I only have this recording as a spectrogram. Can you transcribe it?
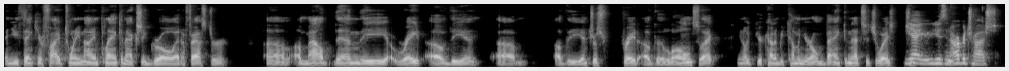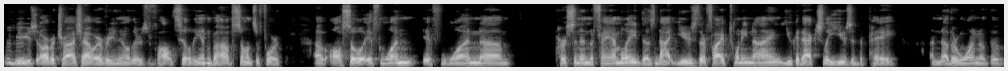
and you think your 529 plan can actually grow at a faster uh, amount than the rate of the um, of the interest rate of the loan, so that you know you're kind of becoming your own bank in that situation. Yeah, you're using arbitrage. Mm-hmm. You're using arbitrage. However, you know there's volatility involved, so on and so forth. Uh, also, if one if one um, person in the family does not use their 529, you could actually use it to pay another one of the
